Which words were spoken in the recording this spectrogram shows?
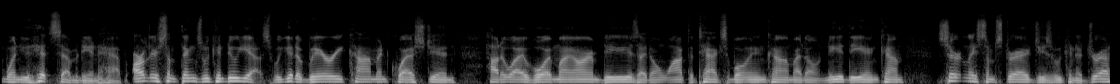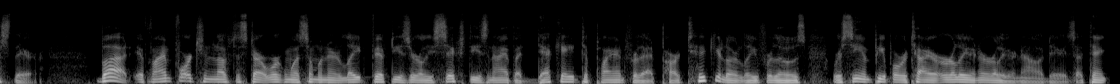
when you hit 70 and a half. Are there some things we can do? Yes. We get a very common question How do I avoid my RMDs? I don't want the taxable income. I don't need the income. Certainly, some strategies we can address there. But if I'm fortunate enough to start working with someone in their late 50s, early 60s, and I have a decade to plan for that, particularly for those, we're seeing people retire early and earlier nowadays. I think,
